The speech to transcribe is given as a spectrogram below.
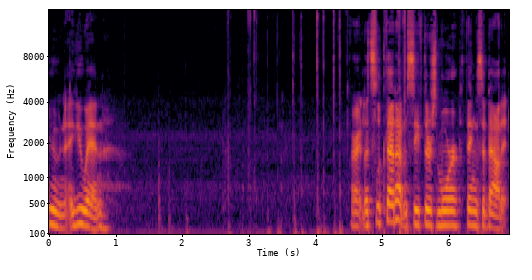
Un, UN. All right, let's look that up and see if there's more things about it.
